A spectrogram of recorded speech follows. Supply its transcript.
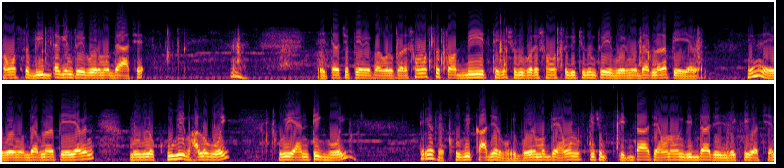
সমস্ত বিদ্যা কিন্তু এই বইয়ের মধ্যে আছে। হ্যাঁ এটা হচ্ছে প্রেমে পাগল করা। সমস্ত তদবির থেকে শুরু করে সমস্ত কিছু কিন্তু এই বইয়ের মধ্যে আপনারা পেয়ে যাবেন। হ্যাঁ এই বইয়ের মধ্যে আপনারা পেয়ে যাবেন। বইগুলো খুবই ভালো বই, খুবই অ্যান্টিক বই, ঠিক আছে? খুবই কাজের বই। বইয়ের মধ্যে এমন কিছু বিদ্যা আছে, এমন এমন বিদ্যা আছে যে দেখতেই পাচ্ছেন।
